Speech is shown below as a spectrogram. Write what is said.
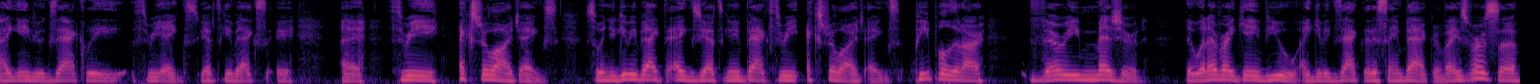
I gave you exactly three eggs. You have to give back uh, three extra large eggs. So when you give me back the eggs, you have to give me back three extra large eggs. People that are very measured, that whatever I gave you, I give exactly the same back, or vice versa,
